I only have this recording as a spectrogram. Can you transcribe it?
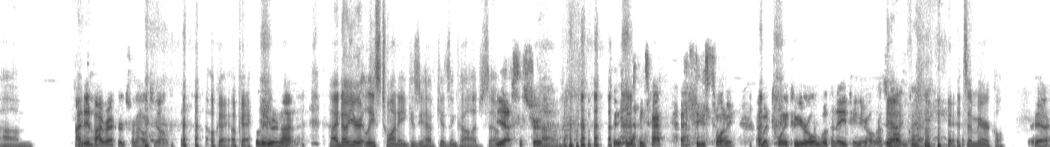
um I did buy records when I was young. okay, okay. Believe it or not. I know you're at least 20 because you have kids in college. So Yes, that's true. Um, at least 20. I'm a 22 year old with an 18 year old. That's yeah, it's a miracle. Yeah.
